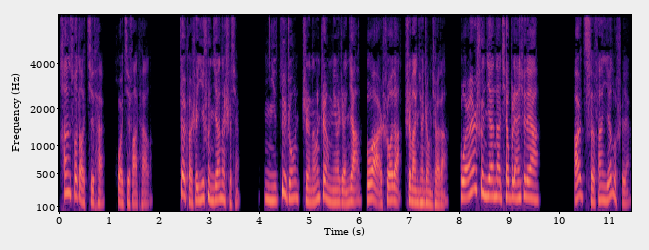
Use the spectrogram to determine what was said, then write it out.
坍缩到基态或激发态了。这可是一瞬间的事情，你最终只能证明人家波尔说的是完全正确的。果然瞬间的且不连续的呀。而此番耶鲁实验。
